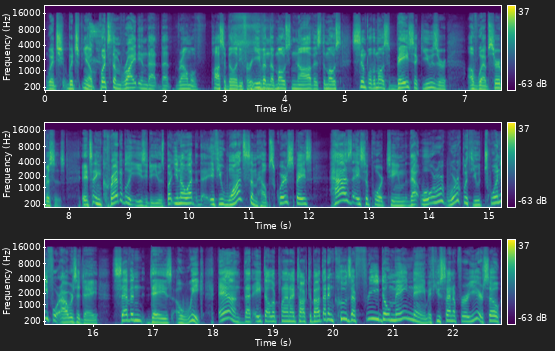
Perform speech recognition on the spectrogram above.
which which you know puts them right in that that realm of possibility for even the most novice, the most simple, the most basic user of web services. It's incredibly easy to use, but you know what? If you want some help, Squarespace has a support team that will work with you 24 hours a day, seven days a week. And that $8 plan I talked about, that includes a free domain name if you sign up for a year. So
